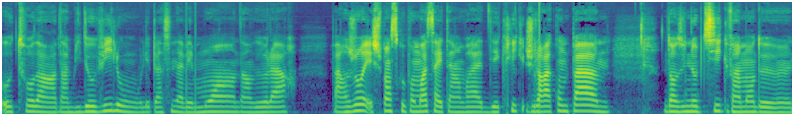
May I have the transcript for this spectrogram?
autour d'un bidonville où les personnes avaient moins d'un dollar par jour. Et je pense que pour moi, ça a été un vrai déclic. Je le raconte pas euh, dans une optique vraiment de,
